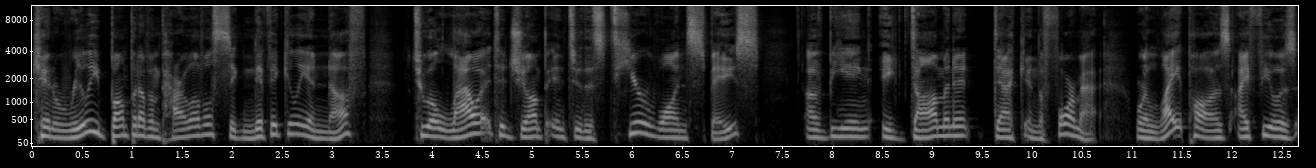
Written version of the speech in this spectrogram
can really bump it up in power level significantly enough to allow it to jump into this tier one space of being a dominant deck in the format. Where Light Paws, I feel, is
